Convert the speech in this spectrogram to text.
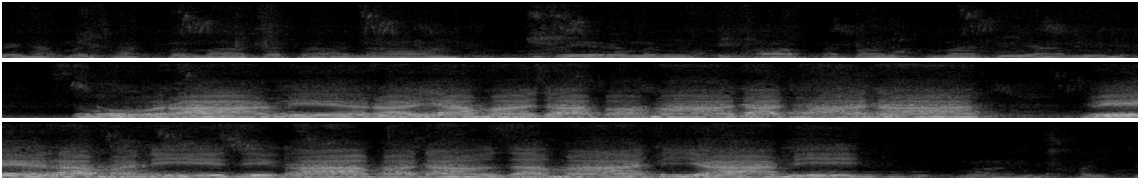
รยมัชฌะปมาทฐานา เวรมณีสิกขาปะทังสมาธิยามิสสุราเมรยมัจจปมาทฐานา เวรมณีสิกขาปะดังสมาธิยามิมานิปัญจ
